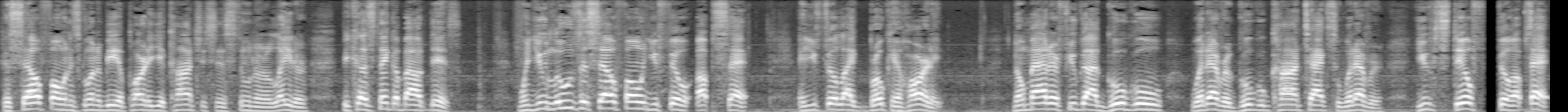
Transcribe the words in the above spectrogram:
the cell phone is going to be a part of your consciousness sooner or later. Because think about this. When you lose a cell phone, you feel upset and you feel like brokenhearted. No matter if you got Google, whatever, Google contacts or whatever, you still feel upset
